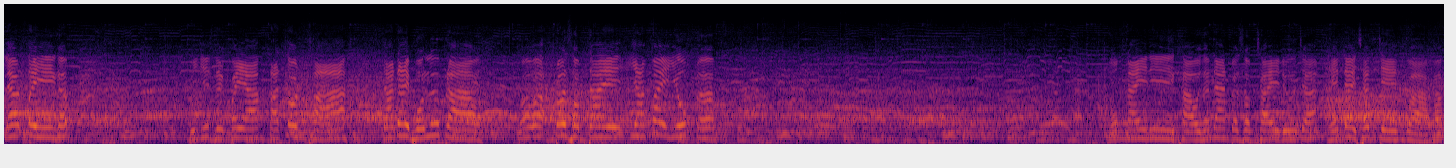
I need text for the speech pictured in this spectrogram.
แล้วตีครับพิชิตศึกพยายามตัดต้นขาจะได้ผลหรือเปล่า เพราะว่าประสบใจยังไม่ยุบนะครับวงในนี่เข่าทางด้านประสบชัยดูจะเห็นได้ชัดเจนกว่าครับ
